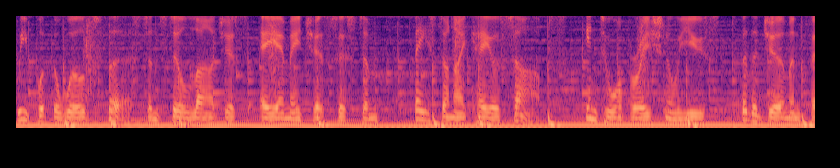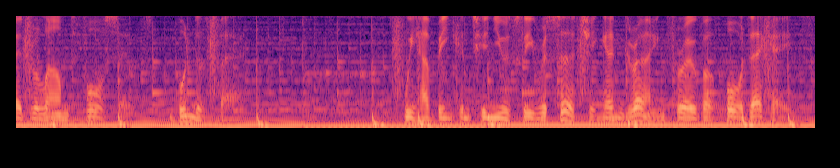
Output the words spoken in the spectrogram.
we put the world's first and still largest AMHS system based on ICAO SARPs into operational use for the German Federal Armed Forces, Bundeswehr. We have been continuously researching and growing for over four decades,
